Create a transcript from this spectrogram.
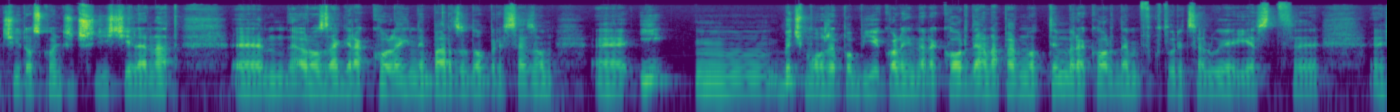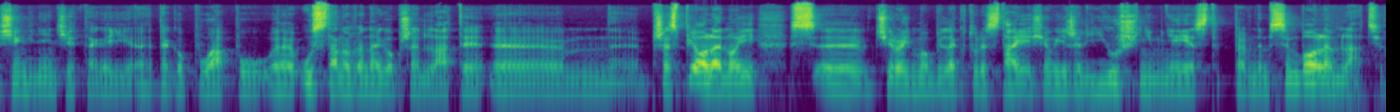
Ciro skończy 31 lat, rozegra kolejny bardzo dobry sezon i mm, być może pobije kolejne rekordy, a na pewno tym rekordem, w który celuje jest sięgnięcie tej, tego pułapu ustanowionego przed laty przez Piole. No i Ciro Immobile, który staje się, jeżeli już nim nie jest, pewnym symbolem Lazio.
